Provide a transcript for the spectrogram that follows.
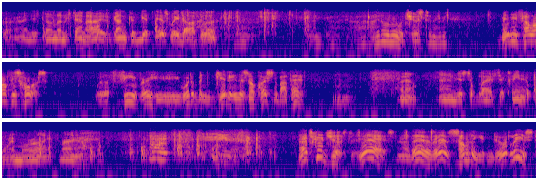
Sir, I just don't understand how his gun could get this way, Doc. Look. I, I don't know, Chester. Maybe, maybe he fell off his horse. With a fever, he, he would have been giddy. There's no question about that. Well, I'm just obliged to clean it for him, all right. Now. That's good, Chester. Yes. Now there, there's something you can do at least.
